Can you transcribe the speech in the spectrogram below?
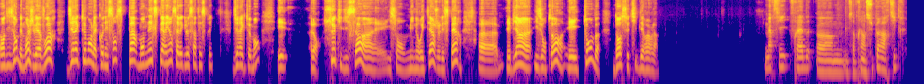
en disant, mais moi je vais avoir directement la connaissance par mon expérience avec le Saint-Esprit, directement. Et alors, ceux qui disent ça, hein, ils sont minoritaires, je l'espère, euh, eh bien, ils ont tort et ils tombent dans ce type d'erreur-là. Merci Fred, euh, ça ferait un super article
